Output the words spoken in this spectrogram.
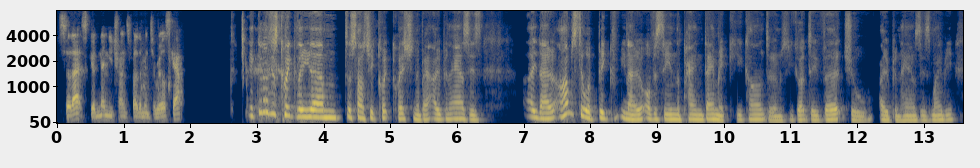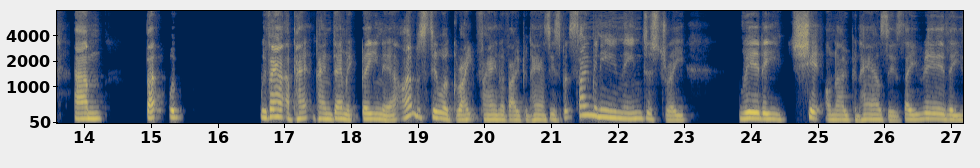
so that's good. And then you transfer them into Real Scout. Yeah, can I just quickly um, just ask you a quick question about open houses? Uh, you know, I'm still a big, you know, obviously in the pandemic, you can't do them. So you've got to do virtual open houses, maybe. Um, but without a pa- pandemic being here, I'm still a great fan of open houses. But so many in the industry really shit on open houses. They really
